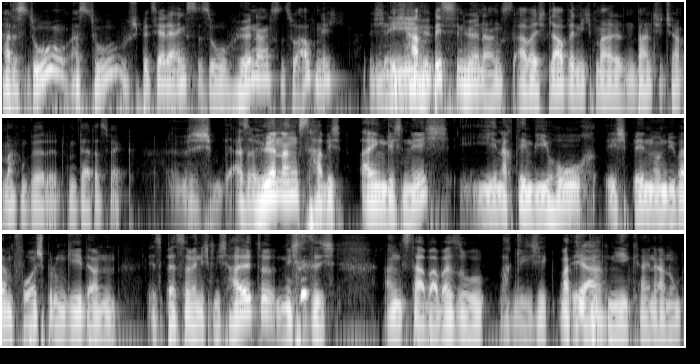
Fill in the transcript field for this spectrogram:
Hattest du, hast du spezielle Ängste, so Höhenangst und so auch nicht? Ich, ich Nee, habe Hö- ein bisschen Höhenangst, aber ich glaube, wenn ich mal einen Bungee-Jump machen würde, dann wäre das weg. Ich, also Höhenangst habe ich eigentlich nicht. Je nachdem, wie hoch ich bin und über einen Vorsprung gehe, dann ist besser, wenn ich mich halte. Nicht, dass ich Angst habe, aber so wackelige, wackelige Ja. Knie, keine Ahnung.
